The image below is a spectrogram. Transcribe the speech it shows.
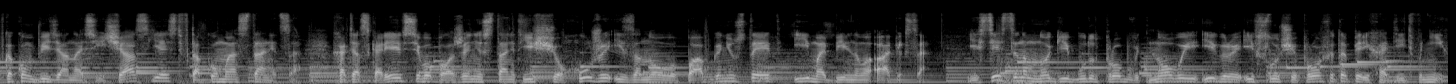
В каком виде она сейчас есть, в таком и останется. Хотя, скорее всего, положение станет еще хуже из-за нового PUBG New State и мобильного Apex. Естественно, многие будут пробовать новые игры и в случае профита переходить в них.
